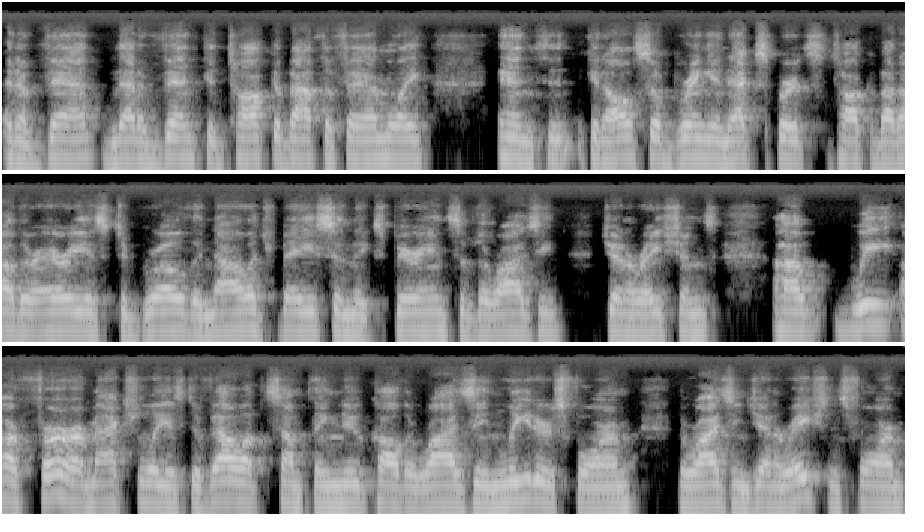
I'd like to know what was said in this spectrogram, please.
an event, and that event can talk about the family and can also bring in experts to talk about other areas to grow the knowledge base and the experience of the rising generations. Uh, we, our firm actually has developed something new called the Rising Leaders Forum, the Rising Generations Forum,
